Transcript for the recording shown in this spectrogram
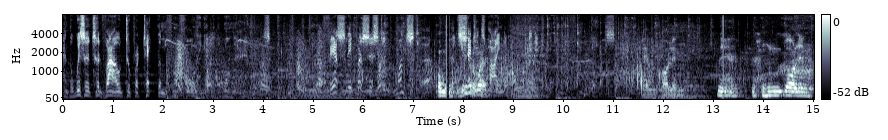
And the wizards had vowed to protect them from falling into the wrong hands. But a fiercely persistent monster oh, had set its mind upon penetrating the front gates. È un golem. Un golem.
